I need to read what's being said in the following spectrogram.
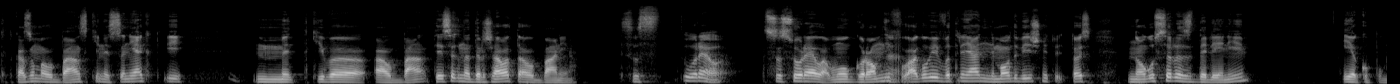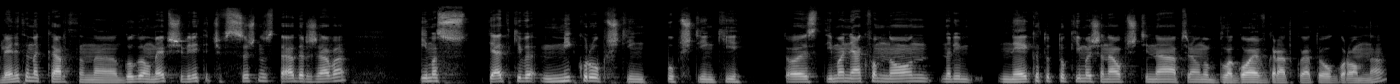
Като казвам албански, не са някакви ме, такива албан... Те са на държавата Албания. С орела. С орела. Ма огромни да. флагове вътре няма, не мога да видиш нито... Тоест, много са разделени и ако погледнете на картата на Google Maps, ще видите, че всъщност тази държава има тя е такива микрообщинки. Тоест има някаква много, нали, не е като тук имаш една община, примерно Благоев град, която е огромна,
